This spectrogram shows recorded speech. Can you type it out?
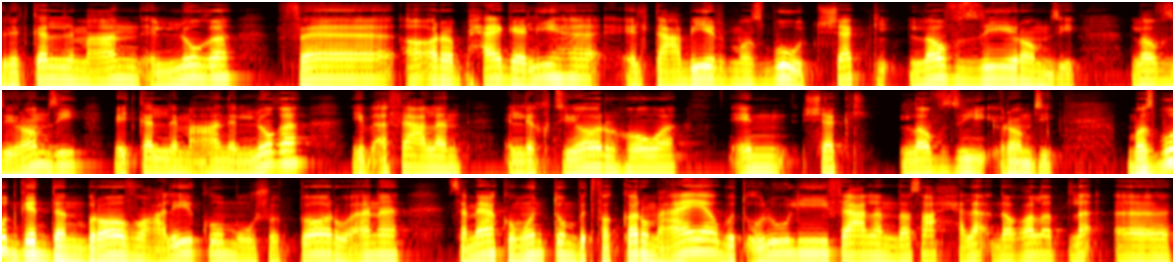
بنتكلم عن اللغة فأقرب حاجة ليها التعبير مظبوط شكل لفظي رمزي. لفظي رمزي بيتكلم عن اللغة يبقى فعلا الاختيار هو إن شكل لفظي رمزي. مظبوط جدا برافو عليكم وشطار وأنا سامعكم وأنتم بتفكروا معايا وبتقولوا لي فعلا ده صح لأ ده غلط لأ آه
